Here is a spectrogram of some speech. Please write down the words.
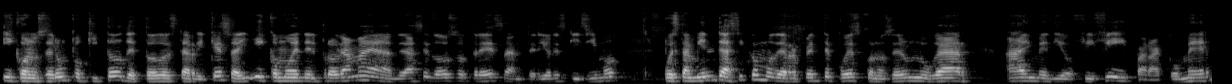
y conocer un poquito de toda esta riqueza. Y, como en el programa de hace dos o tres anteriores que hicimos, pues también así como de repente puedes conocer un lugar, hay medio fifí para comer,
